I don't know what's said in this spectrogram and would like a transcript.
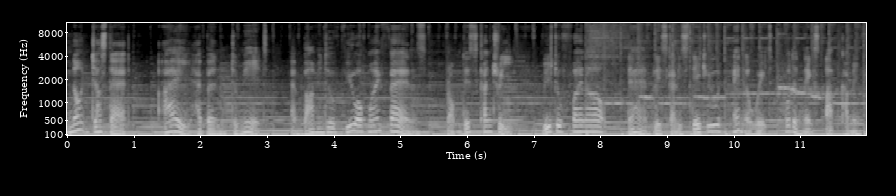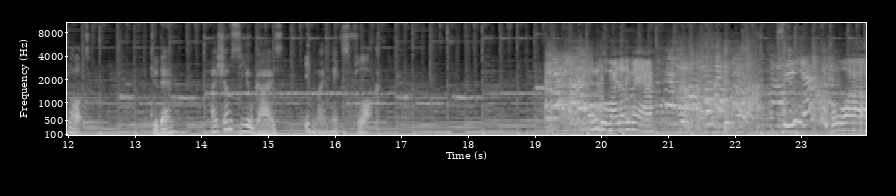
Not just that, I happened to meet and bump into a few of my fans from this country wish to find out, then please kindly stay tuned and await for the next upcoming vlog. Till then, I shall see you guys in my next vlog. 公主買咗啲咩啊？試嘢，哇！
